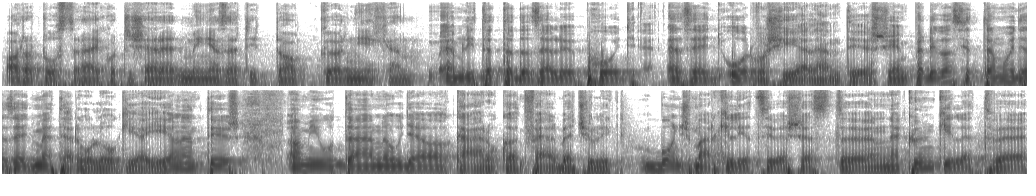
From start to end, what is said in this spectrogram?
aratósztrájkot is eredményezett itt a környéken. Említetted az előbb, hogy ez egy orvosi jelentés. Én pedig azt hittem, hogy ez egy meteorológiai jelentés, ami után ugye a károkat felbecsülik. Bonts már ki, légy szíves ezt nekünk, illetve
